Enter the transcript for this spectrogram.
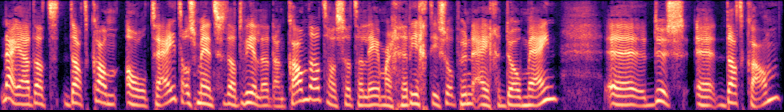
Nou ja, dat, dat kan altijd. Als mensen dat willen, dan kan dat. Als dat alleen maar gericht is op hun eigen domein. Uh, dus uh, dat kan.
